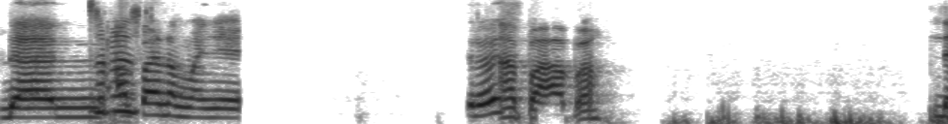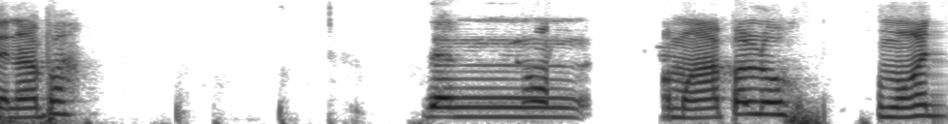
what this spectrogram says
Dan Terus, apa namanya? Terus? Apa apa? Dan apa? Dan ngomong apa lu? Ngomong aja.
